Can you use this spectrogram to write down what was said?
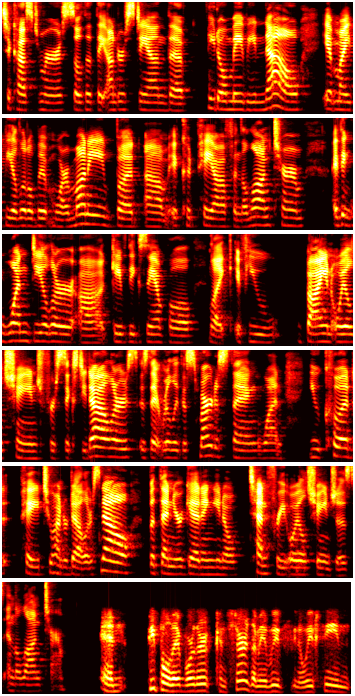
to customers so that they understand that you know maybe now it might be a little bit more money but um, it could pay off in the long term. I think one dealer uh, gave the example like if you buy an oil change for $60 is that really the smartest thing when you could pay $200 now but then you're getting you know 10 free oil changes in the long term? And people that were their concerns i mean we've you know we've seen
